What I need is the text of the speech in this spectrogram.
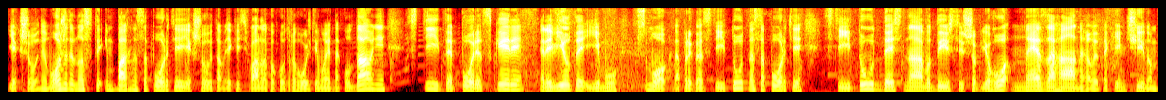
Якщо ви не можете вносити імпакт на саппорті, якщо ви там якийсь варлок, котрого ультимейт на кулдауні, стійте поряд з керрі, ревілте йому смок. Наприклад, стій тут на саппорті, стій тут десь на водичці, щоб його не загангали таким чином.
